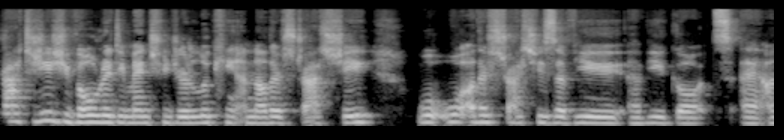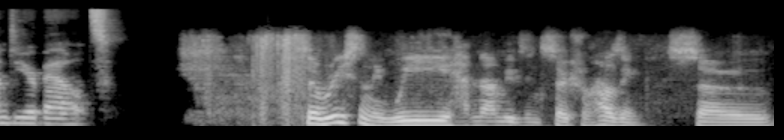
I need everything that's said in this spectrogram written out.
strategies? You've already mentioned you're looking at another strategy. What, what other strategies have you have you got uh, under your belt? So recently, we have now moved into social housing. So,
